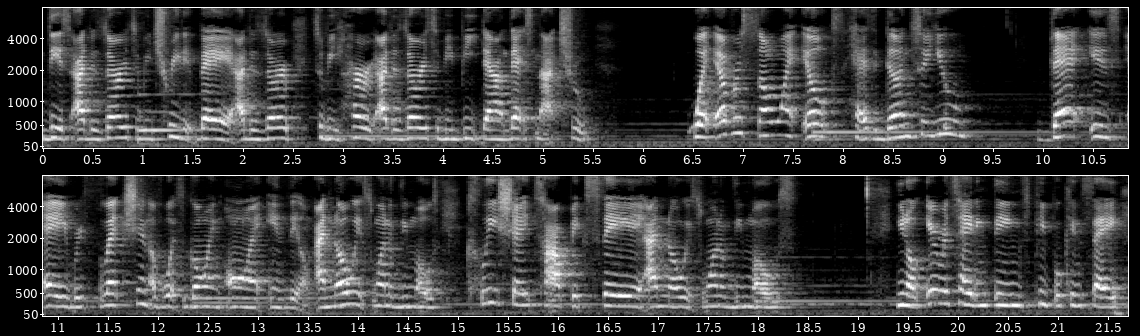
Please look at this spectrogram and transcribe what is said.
this. I deserve to be treated bad. I deserve to be hurt. I deserve to be beat down. That's not true. Whatever someone else has done to you, that is a reflection of what's going on in them. I know it's one of the most cliche topics said. I know it's one of the most you know, irritating things people can say,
